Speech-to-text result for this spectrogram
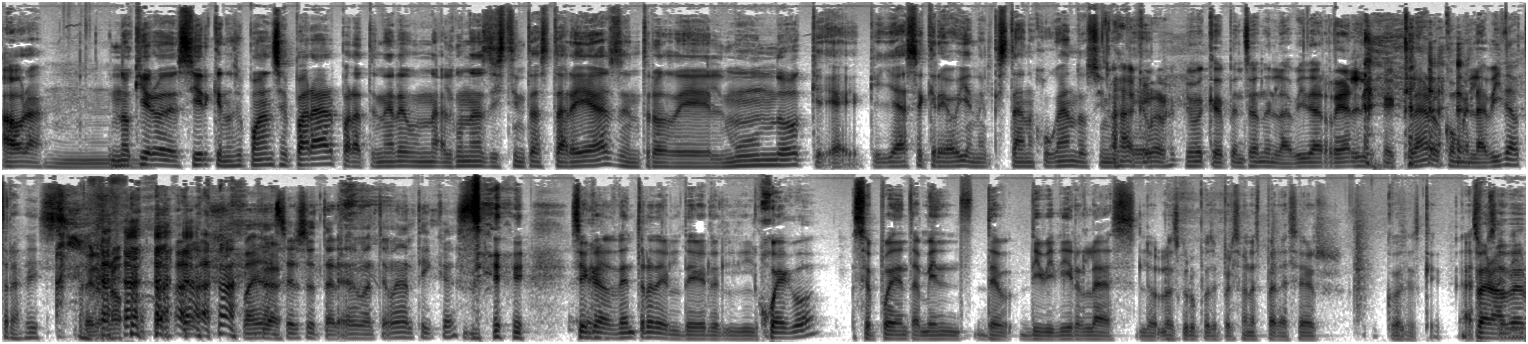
Ahora, Mm. no quiero decir que no se puedan separar para tener un- algunas distintas tareas dentro del mundo que, que ya se creó y en el que están jugando, sino Ah, que claro. Yo me quedé pensando en la vida real. y dije, claro, como en la vida otra vez. Pero no. Vayan a hacer su tarea de matemáticas. Sí, claro, dentro del, del juego se pueden también de- dividir las, lo- los grupos de personas para hacer cosas que... Pero a ver,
